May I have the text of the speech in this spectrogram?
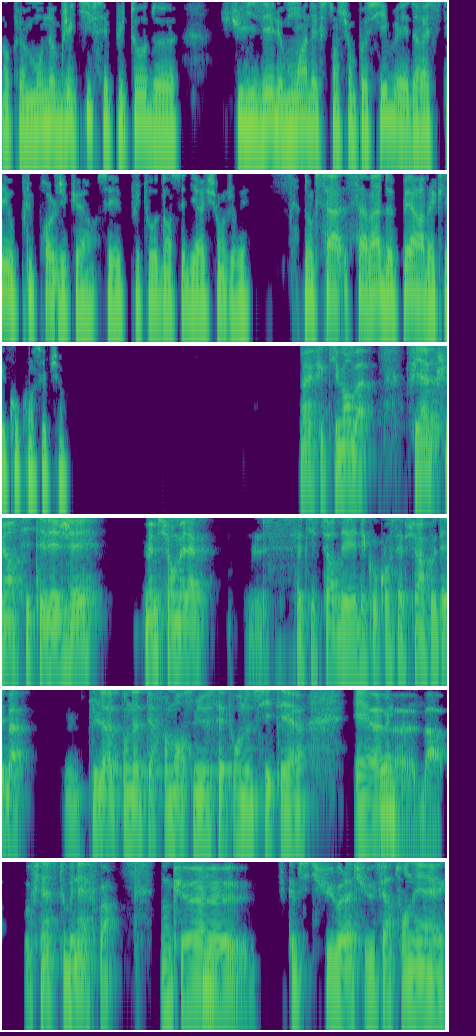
Donc euh, mon objectif c'est plutôt d'utiliser le moins d'extensions possible et de rester au plus proche du cœur. C'est plutôt dans cette direction que je vais. Donc ça ça va de pair avec l'éco-conception. Ouais, effectivement, bah, au final, plus un site est léger, même si on met la, cette histoire d'éco-conception à côté, bah, plus la, on a de performance, mieux c'est pour notre site et, euh, et euh, bah, au final c'est tout bénéf quoi. Donc euh, mm. c'est comme si tu voilà tu veux faire tourner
